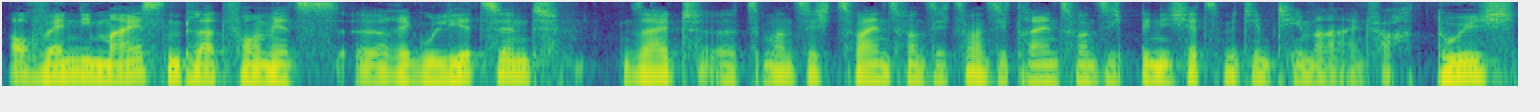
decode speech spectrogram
auch wenn die meisten Plattformen jetzt äh, reguliert sind, seit äh, 2022, 2023 bin ich jetzt mit dem Thema einfach durch.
